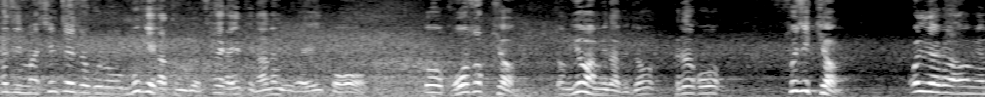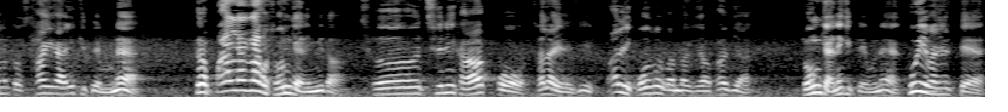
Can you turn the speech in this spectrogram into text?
하지만 실제적으로 무게 같은 게 차이가 이렇게 나는 거가 있고 또 고속형 좀 위험합니다, 그죠? 그리고 수직형 올려가 나오면 또 사기가 있기 때문에 그 빨라다고 좋은 게 아닙니다. 천천히 가갖고 잘라야 되지 빨리 고속을 간다고 생각하기 좋은 게 아니기 때문에 구입하실 때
